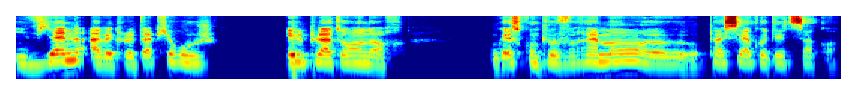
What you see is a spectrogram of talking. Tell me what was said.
viennent avec le tapis rouge et le plateau en or. Donc, est-ce qu'on peut vraiment euh, passer à côté de ça quoi?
